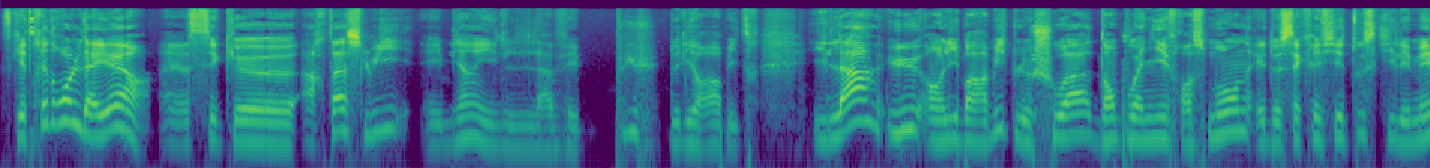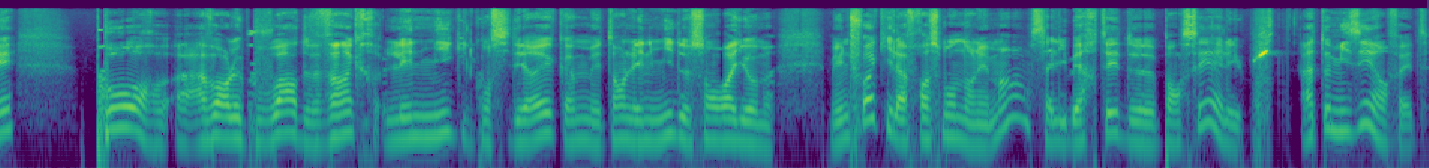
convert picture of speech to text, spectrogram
Ce qui est très drôle d'ailleurs, euh, c'est que Arthas, lui, eh bien, il avait plus de libre arbitre. Il a eu en libre arbitre le choix d'empoigner Frostmourne et de sacrifier tout ce qu'il aimait pour euh, avoir le pouvoir de vaincre l'ennemi qu'il considérait comme étant l'ennemi de son royaume. Mais une fois qu'il a Frostmourne dans les mains, sa liberté de penser, elle est atomisée en fait.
